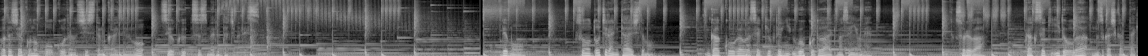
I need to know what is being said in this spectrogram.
私はこの方向でのシステム改善を強く進める立場です。でもそのどちらに対しても学校側が積極的に動くことはありませんよね。それは学籍移動が難しかったり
